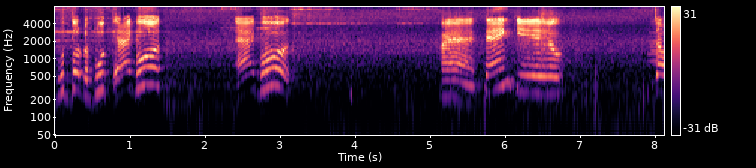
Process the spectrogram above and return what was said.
ভূত ধরবে, ভূত। এই ভূত। এই ভূত। হ্যাঁ থ্যাংক ইউ যাও,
